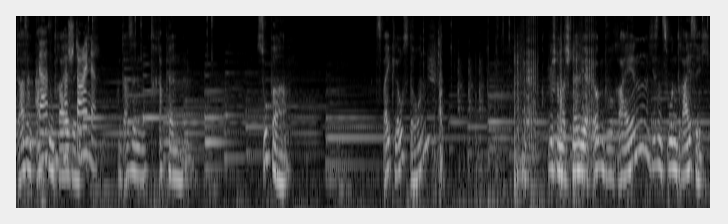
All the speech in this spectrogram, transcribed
Da sind Da sind ein paar 38. Steine. Und da sind Treppen. Super. Zwei Glowstone. Guck ich nochmal schnell hier irgendwo rein. Hier sind 32.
